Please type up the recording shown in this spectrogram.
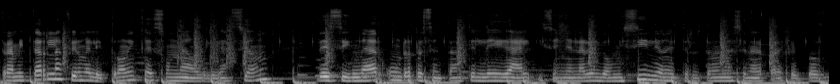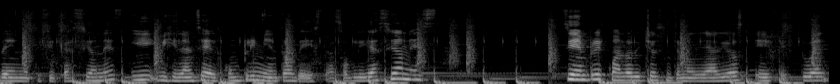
tramitar la firma electrónica es una obligación, designar un representante legal y señalar el domicilio en el territorio nacional para efectos de notificaciones y vigilancia del cumplimiento de estas obligaciones siempre y cuando dichos intermediarios efectúen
